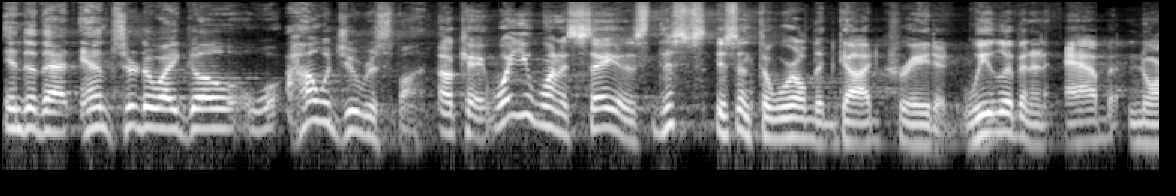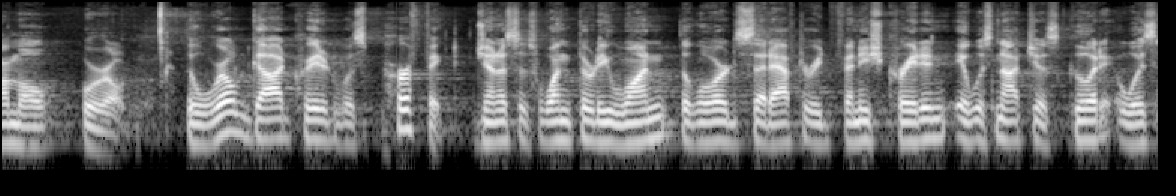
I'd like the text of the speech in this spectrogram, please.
into that answer do I go? How would you respond? Okay, what you want to say is this isn't the world that God created. We live in an abnormal world. The world God created was perfect. Genesis 1:31, the Lord said after he'd finished creating, it was not just good, it was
